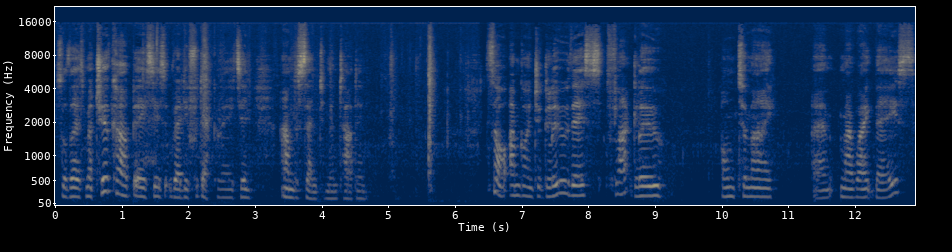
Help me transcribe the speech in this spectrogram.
So there's my two card bases ready for decorating and the sentiment adding. So I'm going to glue this flat glue onto my um, my white base.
